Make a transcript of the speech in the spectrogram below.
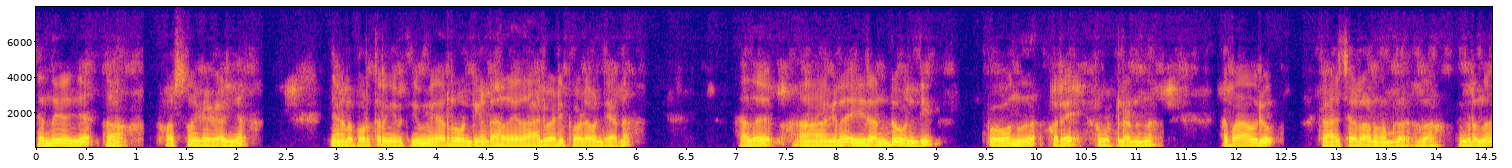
ചെന്ന് കഴിഞ്ഞ് ഭക്ഷണമൊക്കെ കഴിഞ്ഞ് ഞങ്ങൾ പുറത്തിറങ്ങിയപ്പോഴത്തേക്കും വേറൊരു വണ്ടിയുണ്ട് അതായത് ആലുവാടിപ്പോയുടെ വണ്ടിയാണ്. അത് അങ്ങനെ ഈ രണ്ട് വണ്ടി പോകുന്നത് ഒരേ റൂട്ടിലാണിന്ന് അപ്പോൾ ആ ഒരു കാഴ്ചകളാണ് നമ്മൾ ഇവിടുന്ന്.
